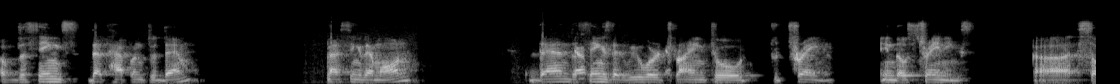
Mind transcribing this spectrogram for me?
of the things that happened to them, passing them on, than the Yep. things that we were trying to to train in those trainings. Uh, so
